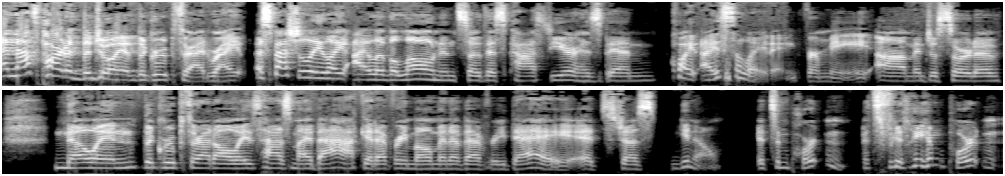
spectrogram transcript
And that's part of the joy of the group thread, right? Especially like I live alone. And so this past year has been quite isolating for me. Um, and just sort of knowing the group thread always has my back at every moment of every day. It's just, you know, it's important. It's really important.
